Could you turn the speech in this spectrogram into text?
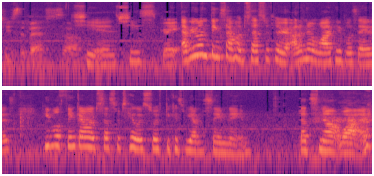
she's the best. So. She is. She's great. Everyone thinks I'm obsessed with her. I don't know why people say this. People think I'm obsessed with Taylor Swift because we have the same name. That's not why.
